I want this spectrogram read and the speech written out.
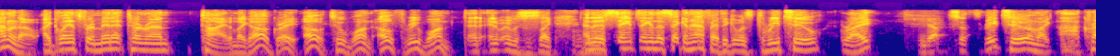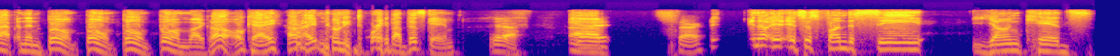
I don't know. I glanced for a minute, turn around, tied. I'm like, oh great, oh two one, oh three one, and, and it was just like, mm-hmm. and then the same thing in the second half. I think it was three two, right? Yep. So three two, I'm like, ah oh, crap, and then boom, boom, boom, boom. I'm like, oh okay, all right, no need to worry about this game. Yeah. Um, Sorry. You know, it, it's just fun to see young kids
